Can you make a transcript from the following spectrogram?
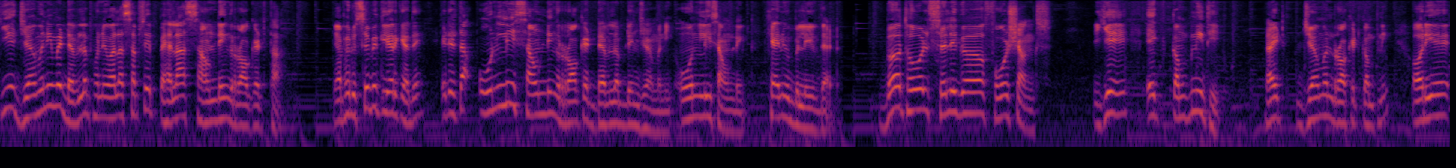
कि ये जर्मनी में डेवलप होने वाला सबसे पहला साउंडिंग रॉकेट था। या फिर उससे भी क्लियर कह दें it is the only sounding rocket developed in Germany only sounding can you believe that Berthold Seliger Forschungs ये एक कंपनी थी राइट जर्मन रॉकेट कंपनी और ये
